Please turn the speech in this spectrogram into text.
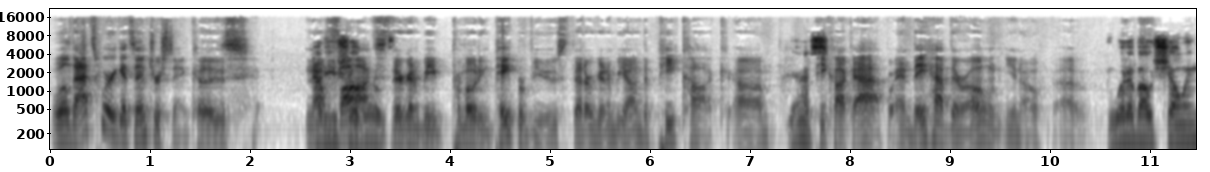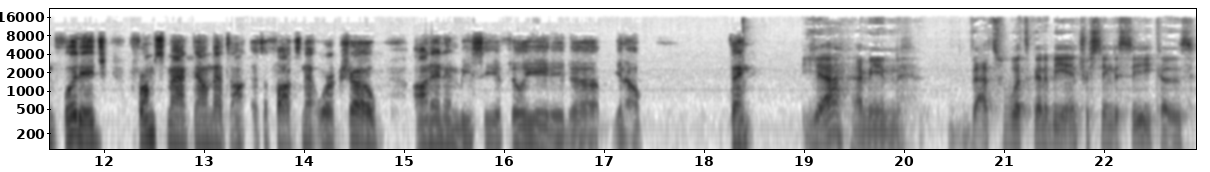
Well, that's where it gets interesting because now Fox they're going to be promoting pay per views that are going to be on the Peacock, um, yes. the Peacock app, and they have their own, you know, uh, what about showing footage from SmackDown that's on that's a Fox Network show on an NBC affiliated uh, you know thing? Yeah, I mean that's what's going to be interesting to see because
